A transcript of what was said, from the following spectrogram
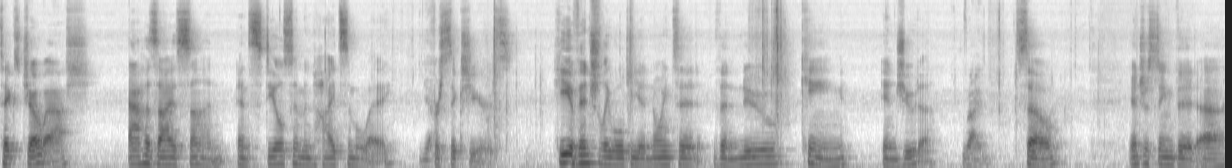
takes Joash, Ahaziah's son, and steals him and hides him away Yeah. for six years. He eventually will be anointed the new king in Judah. Right. So, interesting that uh,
